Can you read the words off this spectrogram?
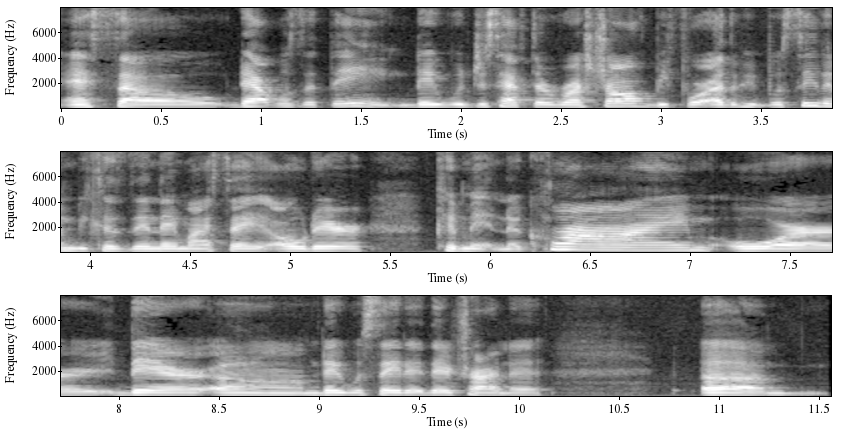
and so that was the thing. They would just have to rush off before other people see them because then they might say, "Oh, they're committing a crime," or they're um they would say that they're trying to um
